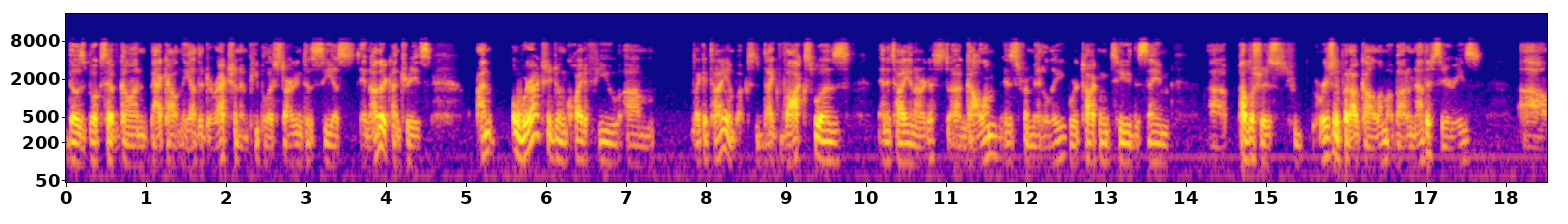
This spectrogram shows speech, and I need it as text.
those books have gone back out in the other direction and people are starting to see us in other countries, I'm we're actually doing quite a few um, like Italian books. Like Vox was an Italian artist. Uh, Golem is from Italy. We're talking to the same uh, publishers who originally put out Golem about another series. Um,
